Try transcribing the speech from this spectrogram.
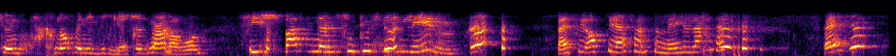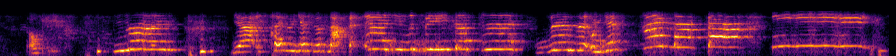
schönen Tag noch, wenn die sich gestritten haben. Warum? Viel Spaß in deinem zukünftigen Leben. Weißt du, wie oft sie das schon zu mir gesagt hat? Weißt du? Oh. Nein. Ja, ich treffe mich jetzt nach der, äh, diese Behinderte. Sisse. Und jetzt, hi. Hihihi.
